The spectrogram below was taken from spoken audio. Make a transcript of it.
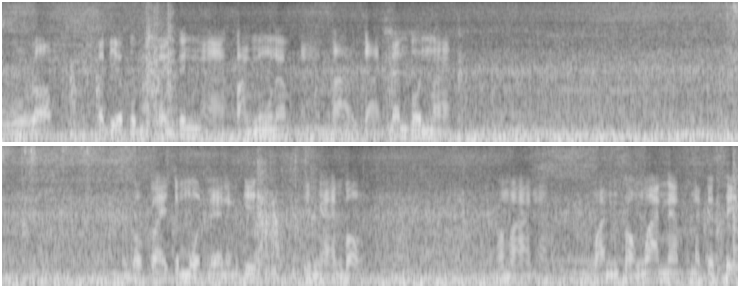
ูรอบก็เดียวผมจะไปขึ้นอ่าฝั่งนู้นนะถ่ายจากด้านบนมาแล้วก็ใกล้จะหมดแล้วนะเมื่อกี้ทีมงานบอก ประมาณอะวันสองวันนะน่าจะเสร็จ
